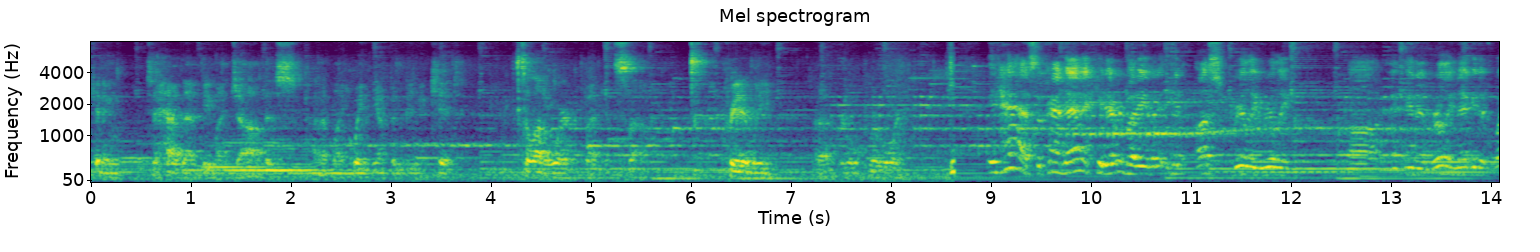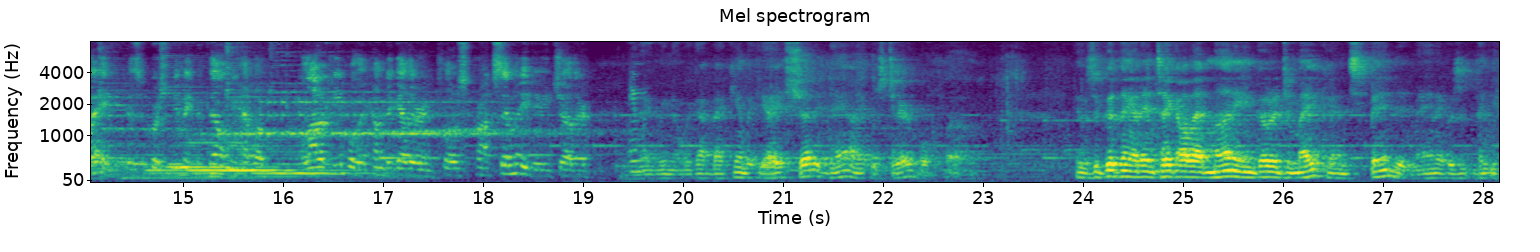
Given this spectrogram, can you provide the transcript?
getting to have that be my job is kind of like waking up and being a kid. It's a lot of work, but it's uh, creatively uh, re- rewarding. It has. The pandemic hit everybody, but it hit us really, really uh, in in a really negative way. Because of course, when you make a film, you have a, a lot of people that come together in close proximity to each other. We, we know we got back in, but yeah, it shut it down. It was terrible. Uh, it was a good thing I didn't take all that money and go to Jamaica and spend it, man. It was you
